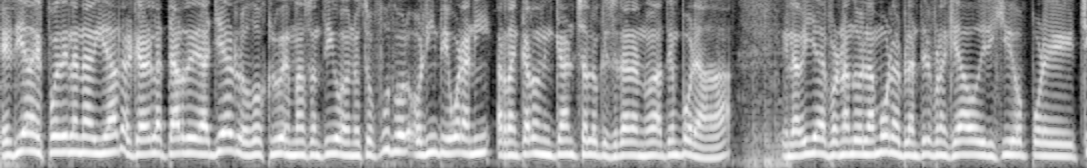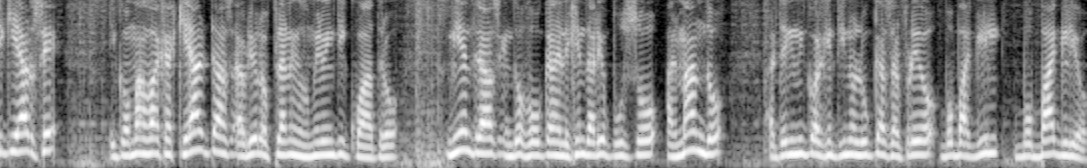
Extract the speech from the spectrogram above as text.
El día después de la Navidad, al caer la tarde de ayer, los dos clubes más antiguos de nuestro fútbol, Olimpia y Guaraní, arrancaron en cancha lo que será la nueva temporada. En la villa de Fernando de la Mora, el plantel franqueado dirigido por eh, Chiqui Arce y con más bajas que altas, abrió los planes 2024. Mientras, en dos bocas, el legendario puso al mando al técnico argentino Lucas Alfredo Bobaglio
